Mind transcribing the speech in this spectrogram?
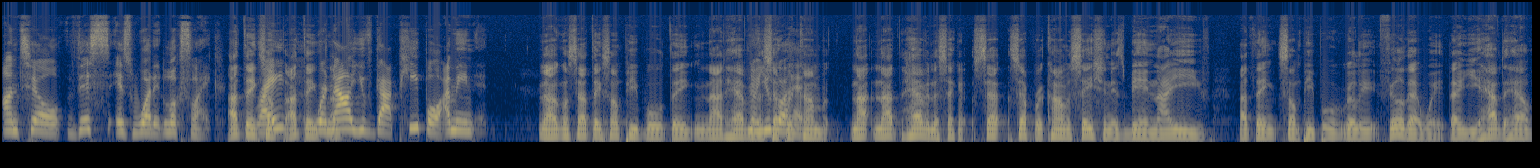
until this is what it looks like. I think right. I think- where I- now you've got people. I mean, No, I was gonna say I think some people think not having No, a separate con- not not having a second se- separate conversation is being naive. I think some people really feel that way. That you have to have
